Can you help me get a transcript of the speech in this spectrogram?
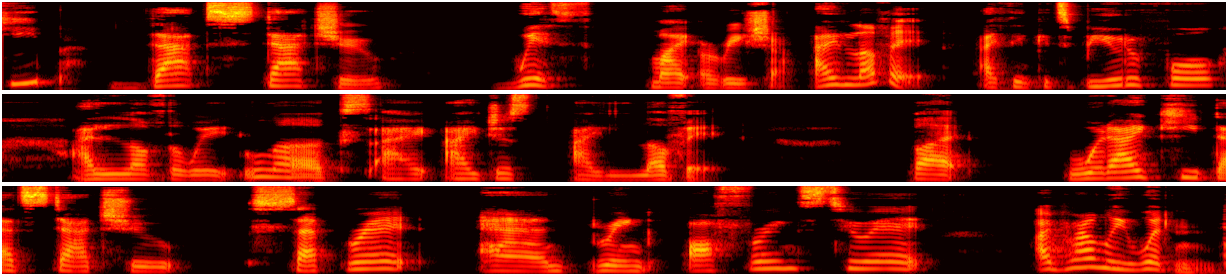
keep that statue with my Orisha. I love it. I think it's beautiful. I love the way it looks. I, I just, I love it. But would I keep that statue separate and bring offerings to it? I probably wouldn't.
